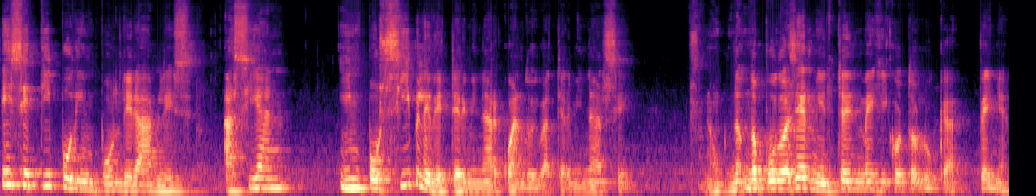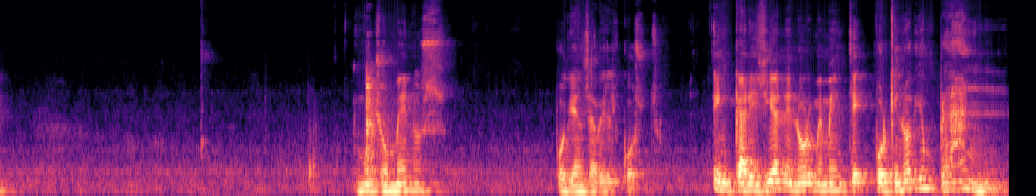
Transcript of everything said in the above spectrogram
Ese tipo de imponderables hacían imposible determinar cuándo iba a terminarse. Pues no, pudo hacer ni el tren México-Toluca, Peña. Mucho menos podían saber el costo. Encarecían enormemente porque no había un plan.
